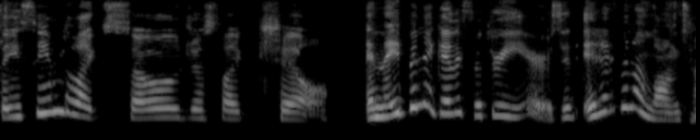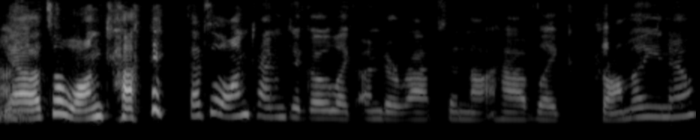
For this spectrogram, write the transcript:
They seemed like so just like chill. and they've been together for three years. It, it had been a long time. Yeah, that's a long time. that's a long time to go like under wraps and not have like drama, you know.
